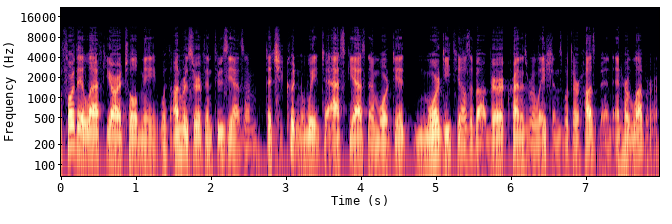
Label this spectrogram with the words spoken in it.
Before they left, Yara told me, with unreserved enthusiasm, that she couldn't wait to ask Yasna more, de- more details about Vera Krenna's relations with her husband and her lover.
